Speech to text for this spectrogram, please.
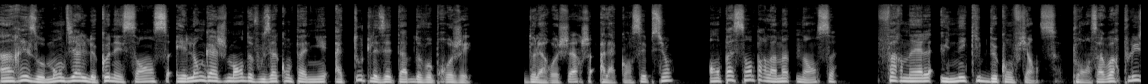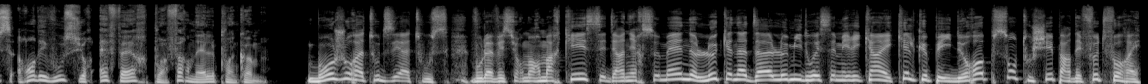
un réseau mondial de connaissances et l'engagement de vous accompagner à toutes les étapes de vos projets, de la recherche à la conception, en passant par la maintenance. Farnell, une équipe de confiance. Pour en savoir plus, rendez-vous sur fr.farnell.com. Bonjour à toutes et à tous. Vous l'avez sûrement remarqué, ces dernières semaines, le Canada, le Midwest américain et quelques pays d'Europe sont touchés par des feux de forêt.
